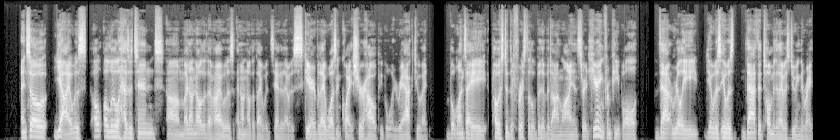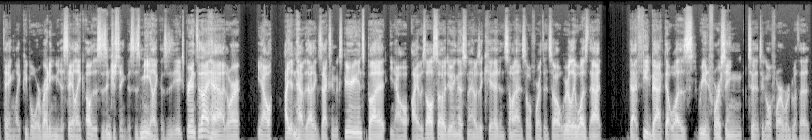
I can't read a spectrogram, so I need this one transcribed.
And so, yeah, I was a, a little hesitant. Um, I don't know that if I was, I don't know that I would say that I was scared, but I wasn't quite sure how people would react to it. But once I posted the first little bit of it online and started hearing from people, that really it was it was that that told me that I was doing the right thing. Like people were writing me to say like, "Oh, this is interesting. This is me. Like this is the experience that I had," or you know, I didn't have that exact same experience, but you know, I was also doing this when I was a kid, and so on and so forth. And so it really was that that feedback that was reinforcing to to go forward with it.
